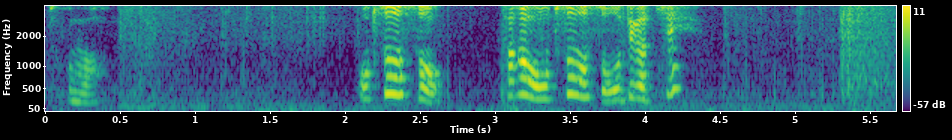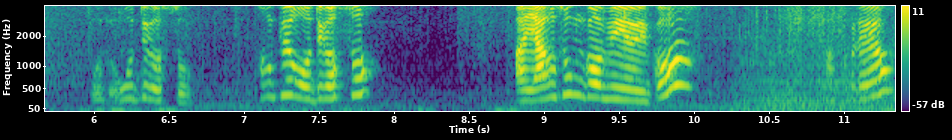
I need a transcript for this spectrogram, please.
잠깐만. 없어졌어. 잠깐 만 없어졌어. 어디 갔지? 어, 어디 갔어? 방패가 어디 갔어? 아, 양손검이에요, 이거? 아, 그래요?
